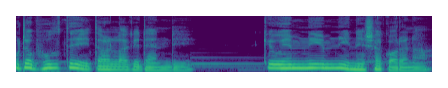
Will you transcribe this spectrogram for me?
ওটা ভুলতেই তার লাগে ড্যান্ডি। কেউ এমনি এমনি নেশা করে না।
